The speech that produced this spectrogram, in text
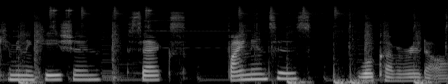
communication, sex, finances, we'll cover it all.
